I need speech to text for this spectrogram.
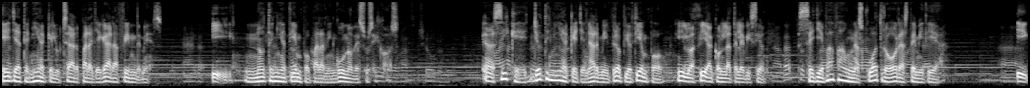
ella tenía que luchar para llegar a fin de mes y no tenía tiempo para ninguno de sus hijos. Así que yo tenía que llenar mi propio tiempo y lo hacía con la televisión. Se llevaba unas cuatro horas de mi día. Y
